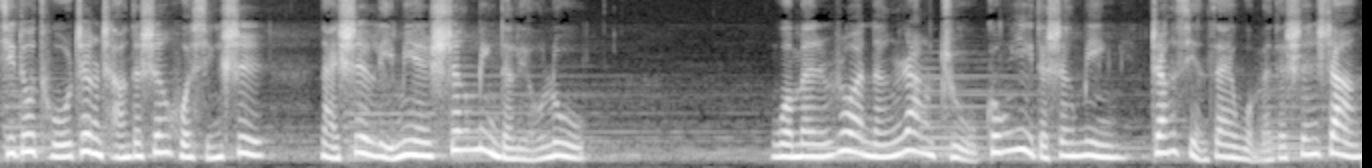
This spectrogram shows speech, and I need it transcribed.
基督徒正常的生活形式，乃是里面生命的流露。我们若能让主公义的生命彰显在我们的身上，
